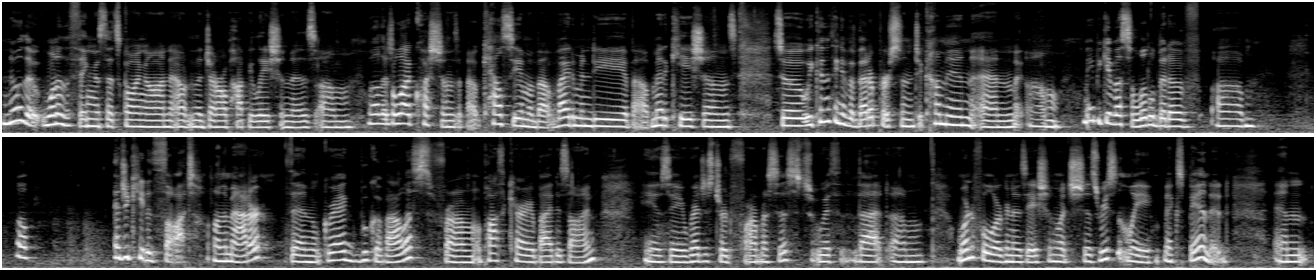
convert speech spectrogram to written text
know that one of the things that's going on out in the general population is um, well, there's a lot of questions about calcium, about vitamin D, about medications. So we couldn't think of a better person to come in and um, maybe give us a little bit of, um, well, educated thought on the matter than Greg Bukavalis from Apothecary by Design. He is a registered pharmacist with that um, wonderful organization, which has recently expanded. And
